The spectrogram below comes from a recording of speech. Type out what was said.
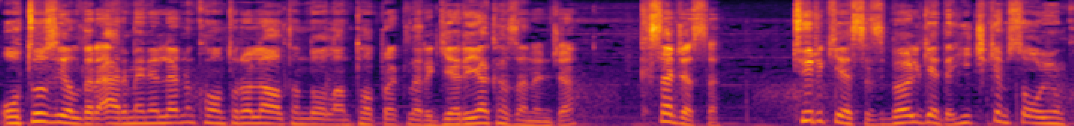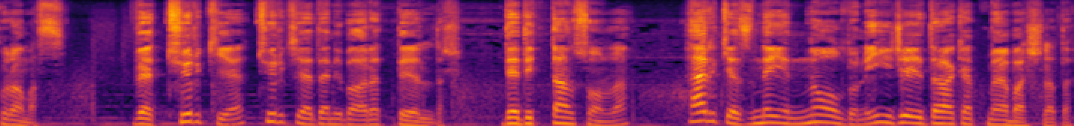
30 yıldır Ermenilerin kontrolü altında olan toprakları geriye kazanınca kısacası Türkiye'siz bölgede hiç kimse oyun kuramaz ve Türkiye Türkiye'den ibaret değildir dedikten sonra herkes neyin ne olduğunu iyice idrak etmeye başladı.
